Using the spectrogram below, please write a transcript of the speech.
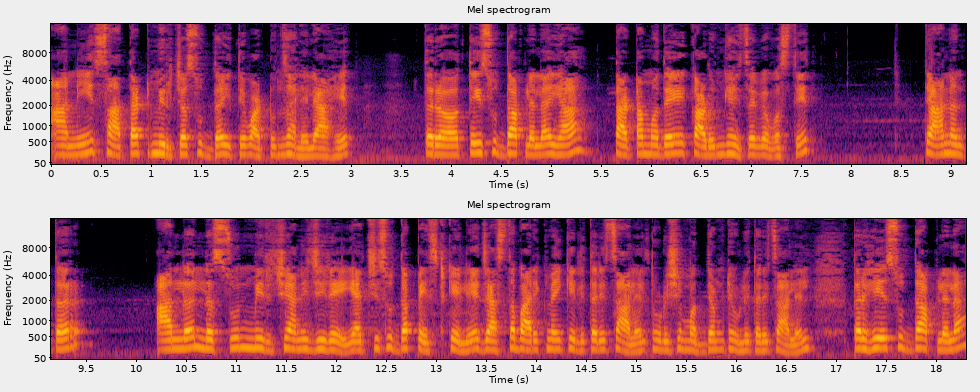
आणि सात आठ मिरच्या सुद्धा इथे वाटून झालेल्या आहेत. तर ते सुद्धा आपल्याला ह्या ताटामध्ये काढून घ्यायचं व्यवस्थित. त्यानंतर आलं लसूण मिरची आणि जिरे याची सुद्धा पेस्ट केली आहे. जास्त बारीक नाही केली तरी चालेल थोडीशी मध्यम ठेवली तरी चालेल. तर हे सुद्धा आपल्याला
